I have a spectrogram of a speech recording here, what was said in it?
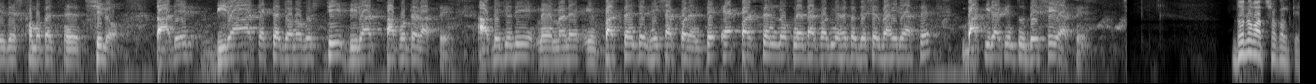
এই দেশ ক্ষমতা ছিল। তাদের বিরাট একটা জনগোষ্ঠী, বিরাট সাপোর্টার আছে। আপনি যদি মানে পার্সেন্টেজ হিসাব করেন, তো এক পার্সেন্ট লোক নেতাকর্মী হয়তো দেশের বাইরে আছে, বাকিরা কিন্তু দেশেই আছে। ধন্যবাদ সকলকে।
